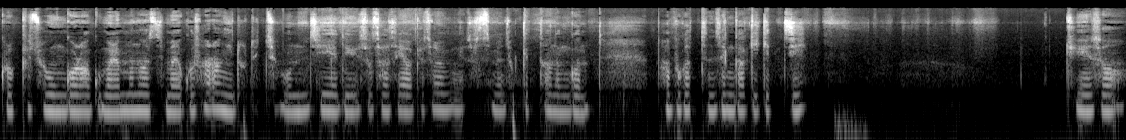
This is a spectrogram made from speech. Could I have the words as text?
그렇게 좋은 거라고 말만 하지 말고 사랑이 도대체 뭔지에 대해서 자세하게 설명해줬으면 좋겠다는 건 바보 같은 생각이겠지. 뒤에서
